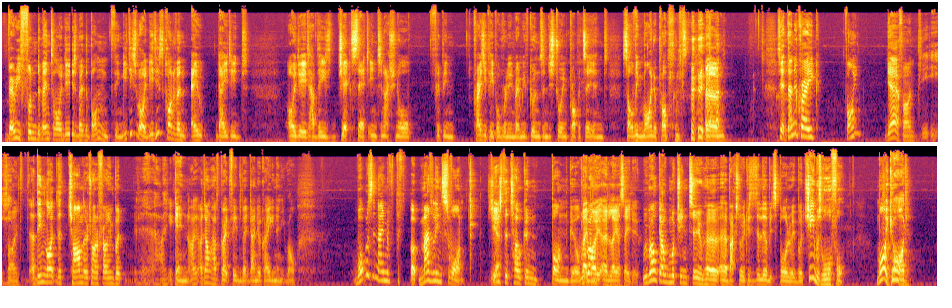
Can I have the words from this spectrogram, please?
very fundamental ideas about the Bond thing. It is right. It is kind of an outdated idea to have these jet set international flipping crazy people running around with guns and destroying property and solving minor problems. um, so yeah, Daniel Craig, fine. Yeah, fine. He- Fine. I didn't like the charm they were trying to throw in, but uh, again, I, I don't have great feelings about Daniel Craig in any role. What was the name of the oh, Madeleine Swann? She's Yeah. the token Bond girl. Played by uh, Léa Seydoux. we won't go much into her, her backstory because it's a little bit spoilery, but she was awful. My God.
